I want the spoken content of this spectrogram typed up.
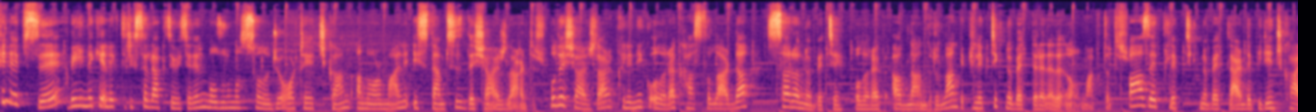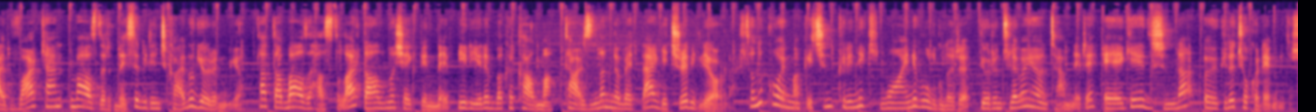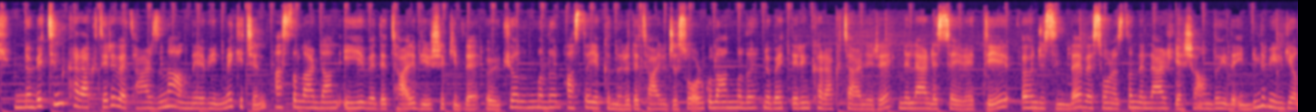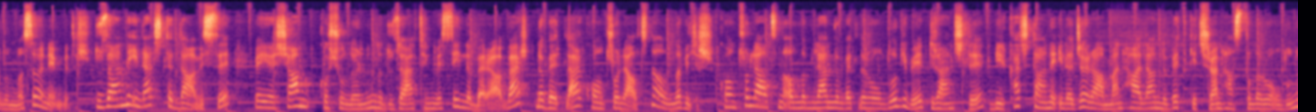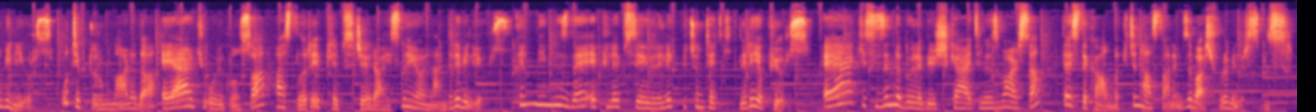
epilepsi, beyindeki elektriksel aktivitenin bozulması sonucu ortaya çıkan anormal istemsiz deşarjlardır. Bu deşarjlar klinik olarak hastalarda SARA nöbeti olarak adlandırılan epileptik nöbetlere neden olmaktadır. Bazı epileptik nöbetlerde bilinç kaybı varken bazılarında ise bilinç kaybı görülmüyor. Hatta bazı hastalar dalma şeklinde bir yere baka kalma tarzında nöbetler geçirebiliyorlar. Tanı koymak için klinik muayene bulguları, görüntüleme yöntemleri EEG dışında öyküde çok önemlidir. Nöbetin karakteri ve tarzını anlayabilmek için hastalardan iyi ve detaylı bir şekilde öykü alınmalı, hasta yakınları detaylıca sorgulanmalı, nöbetlerin karakterleri, nelerle seyrettiği, öncesinde ve sonrasında neler yaşandığıyla ilgili bilgi alınması önemlidir. Düzenli ilaç tedavisi ve yaşam koşullarının da düzeltilmesiyle beraber nöbetler kontrol altına alınabilir. Kontrol altına alınabilen nöbetler olduğu gibi dirençli, birkaç tane ilaca rağmen hala nöbet geçiren hastalar olduğunu biliyoruz. Bu tip durumlarda da eğer ki uygunsa hastaları epilepsi cerrahisine yönlendirebiliyoruz. Kliniğimizde epilepsiye yönelik bütün tetkikleri yapıyoruz. Eğer ki sizin de böyle bir şikayetiniz varsa destek almak için hastanemize başvurabilirsiniz.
